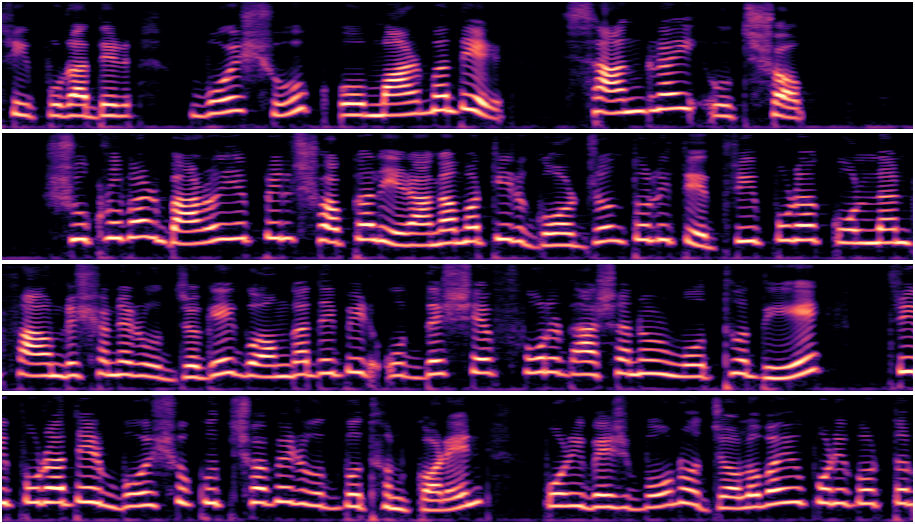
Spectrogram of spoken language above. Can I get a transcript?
ত্রিপুরাদের বৈশুক ও মারমাদের সাংগ্রাই উৎসব। শুক্রবার বারোই এপ্রিল সকালে রাঙামাটির গর্জনতলিতে ত্রিপুরা কল্যাণ ফাউন্ডেশনের উদ্যোগে গঙ্গাদেবীর উদ্দেশ্যে ফুল ভাসানোর মধ্য দিয়ে ত্রিপুরাদের বৈশক উৎসবের উদ্বোধন করেন পরিবেশ, বন ও জলবায়ু পরিবর্তন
